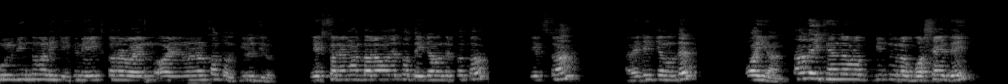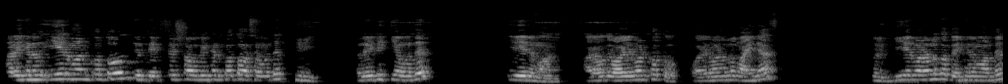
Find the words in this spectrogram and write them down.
মূল বিন্দু মানে কি? এখানে এক্স ওয়ান আর ওয়াই ওয়ান কত? জিরো জিরো এক্স ওয়ানের মান তাহলে আমাদের কত? এটা আমাদের কত? এক্স ওয়ান আর এটা কি আমাদের? ওয়াই ওয়ান তাহলে এখানে আমরা বিন্দুগুলো বসাই দেই, আর এখানে এ এর মান কত? যেহেতু এক্সের সহগ এখানে কত আছে আমাদের? থ্রি তাহলে এটা কি আমাদের? এ এর মান। আর আমাদের ওয়াই এর মান কত? ওয়াই এর মান হলো মাইনাস বি এর মান হলো কত? এখানে আমাদের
